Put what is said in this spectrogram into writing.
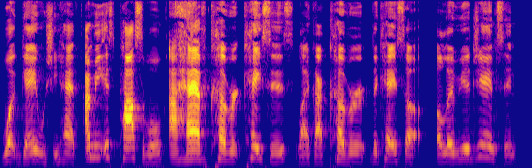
What gain would she have? I mean, it's possible. I have covered cases, like I covered the case of Olivia Jansen,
